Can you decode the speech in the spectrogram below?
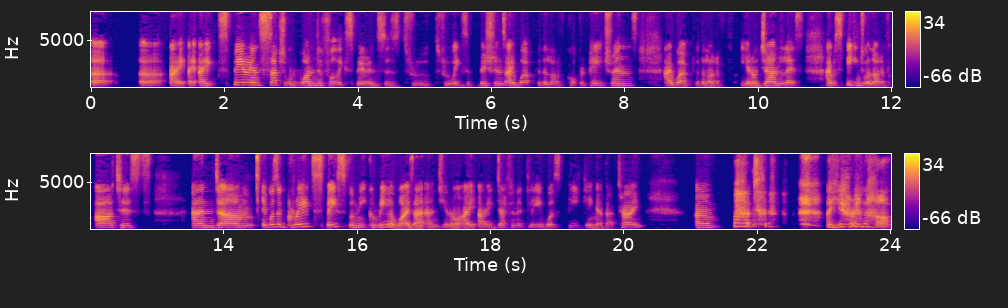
uh, uh, I, I, I experienced such wonderful experiences through through exhibitions. I worked with a lot of corporate patrons. I worked with a lot of you know journalists. I was speaking to a lot of artists, and um, it was a great space for me career wise. and you know I I definitely was peaking at that time. Um, but a year and a half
